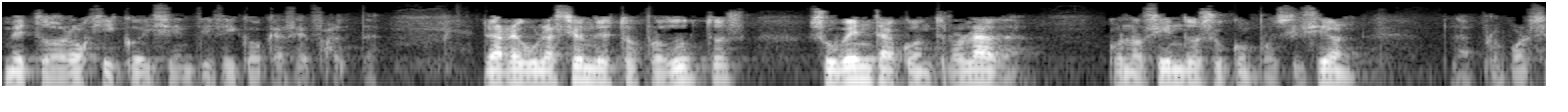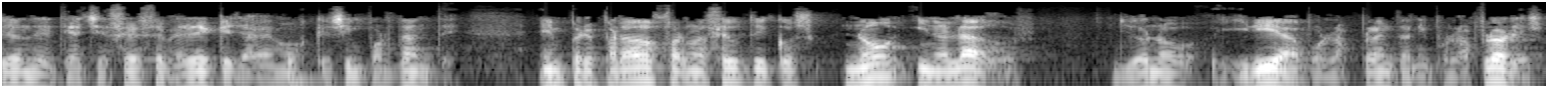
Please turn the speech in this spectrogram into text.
metodológico y científico que hace falta. La regulación de estos productos, su venta controlada conociendo su composición, la proporción de THC-CBD, que ya vemos que es importante, en preparados farmacéuticos no inhalados. Yo no iría por las plantas ni por las flores,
